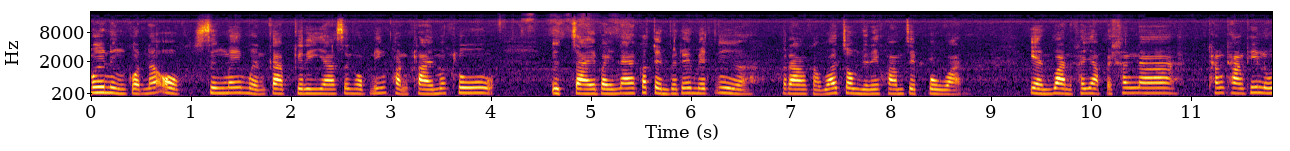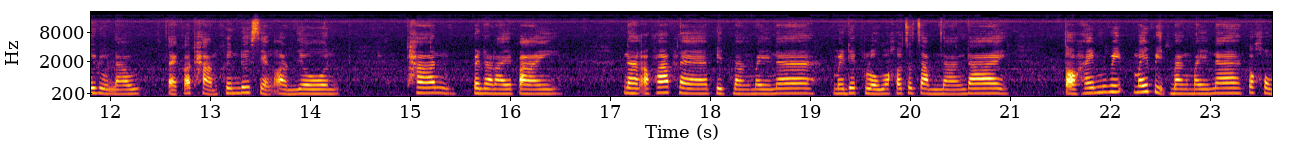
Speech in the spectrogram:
มือหนึ่งกดหน้าอก ซึ่งไม่เหมือนกับกิริยาสงบนิ่งผ่อนคลายเมื่อครู่ อึดใจใบหน้าก็เต็มไปด้วยเม็ดเหงื่อราวกับว่าจมอยู่ในความเจ็บปวดเอียนหวันขยับไปข้างหน้า ทั้งๆทที่รู้อยู่แล้ว แต่ก็ถามขึ้นด้วยเสียงอ่อนโยน ท่านเป็นอะไรไป นางเอาผ้าแพรปิดบังใบหน้า ไม่ได้กลัวว่าเขาจะจำนางได้ ต่อให้ไม่ปิไม่ปิดบังใบหน้าก็คง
